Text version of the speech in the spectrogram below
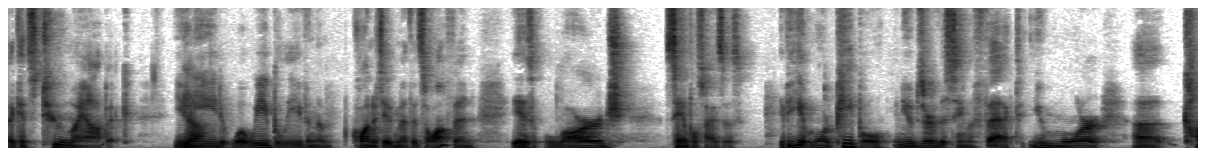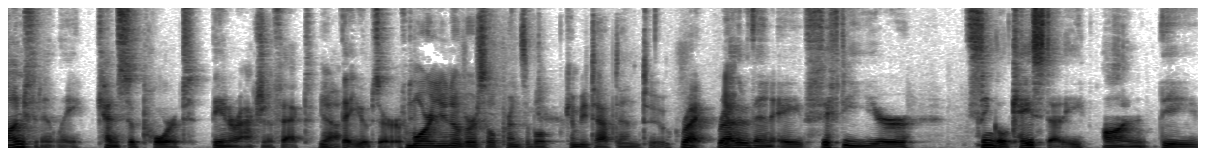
Like it's too myopic. You Yeah. need what we believe in the quantitative method so often is large sample sizes. If you get more people and you observe the same effect, you more uh, confidently can support the interaction effect Yeah. that you observed. More universal principle can be tapped into. Right. Rather than a 50 year single case study on the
